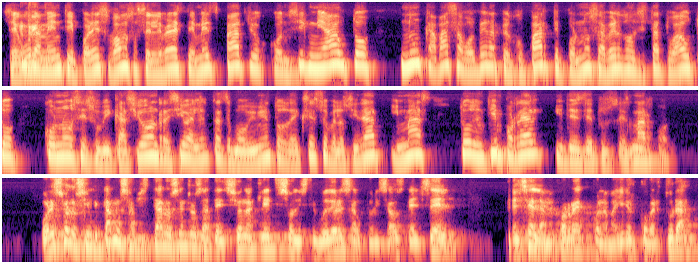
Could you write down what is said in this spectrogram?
Seguramente, y por eso vamos a celebrar este mes patrio con Sigmi Auto. Nunca vas a volver a preocuparte por no saber dónde está tu auto. Conoce su ubicación, recibe alertas de movimiento, de exceso de velocidad y más, todo en tiempo real y desde tus smartphones. Por eso los invitamos a visitar los centros de atención a clientes o distribuidores autorizados del CEL. Telcel, la mejor red con la mayor cobertura,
